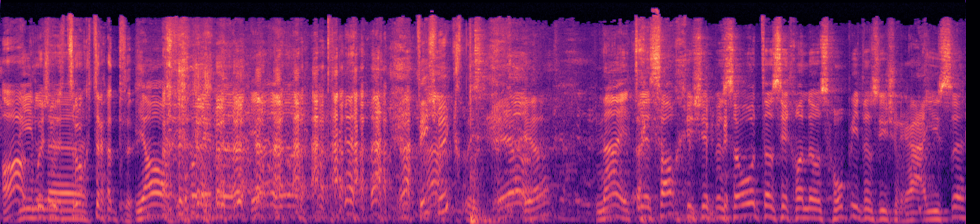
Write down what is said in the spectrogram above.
Ah, Weil, du bist äh, zurückgetreten? Ja, ich habe eben... Ja, Bist du wirklich? ja. ja. Nein, die Sache ist eben so, dass ich habe ein Hobby, das ist Reisen.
